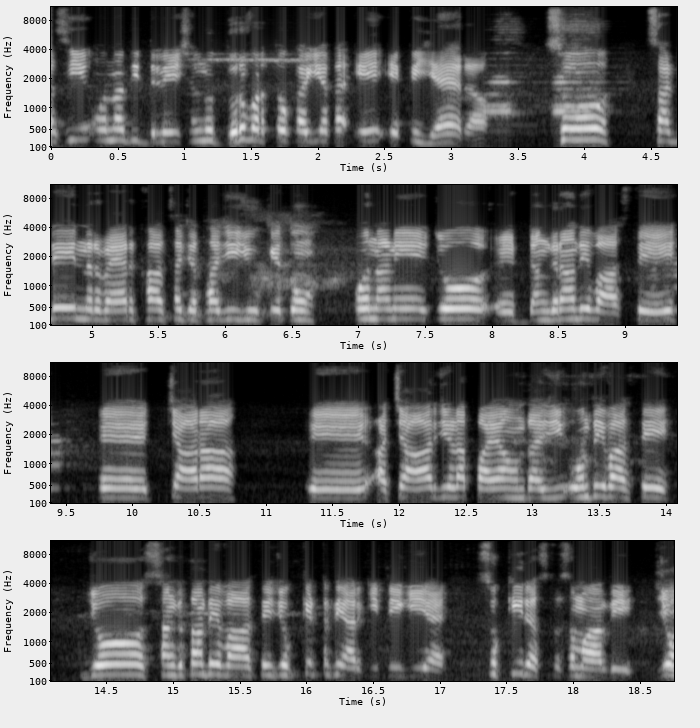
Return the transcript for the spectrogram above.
ਅਸੀਂ ਉਹਨਾਂ ਦੀ ਡੋਨੇਸ਼ਨ ਨੂੰ ਦੁਰਵਰਤੋਂ ਕਰੀਏ ਤਾਂ ਇਹ ਇੱਕ ਜ਼ਹਿਰ ਆ। ਸੋ ਸਾਡੇ ਨਰਵੈਰ ਖਾਲਸਾ ਜਥਾ ਜੀ ਯੂਕੇ ਤੋਂ ਉਹਨਾਂ ਨੇ ਜੋ ਡੰਗਰਾਂ ਦੇ ਵਾਸਤੇ ਚਾਰਾ ਅਚਾਰ ਜਿਹੜਾ ਪਾਇਆ ਹੁੰਦਾ ਜੀ ਉਹਦੇ ਵਾਸਤੇ ਜੋ ਸੰਗਤਾਂ ਦੇ ਵਾਸਤੇ ਜੋ ਕਿੱਟ ਤਿਆਰ ਕੀਤੀ ਗਈ ਹੈ ਸੁੱਕੀ ਰਸਤ ਸਮਾਨ ਦੀ ਜੋ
